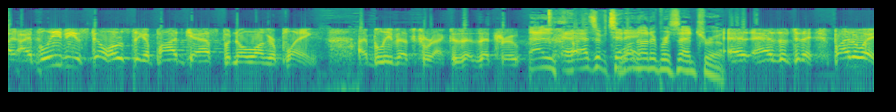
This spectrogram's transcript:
I, I believe he's still hosting a podcast, but no longer playing. Playing. I believe that's correct. Is that, is that true? That is as of today. 100% true. As, as of today. By the way,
